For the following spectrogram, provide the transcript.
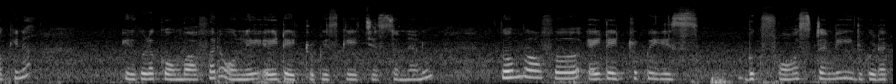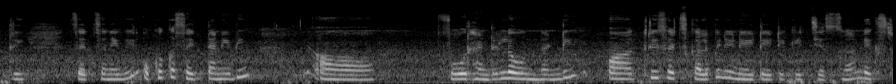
ఓకేనా? ఇది కూడా combo offer. Only eight eight రూపీస్కి ఇచ్చేస్తున్నాను. Combo offer eight eight rupees book fast అండి. ఇది కూడా త్రీ సెట్స్ అనేవి. ఒక్కొక్క సెట్ అనేది ఫోర్ హండ్రెడ్లో ఉందండి. త్రీ సెట్స్ కలిపి నేను ఎయిట్ ఎయిటీకి ఇచ్చేస్తున్నాను. నెక్స్ట్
